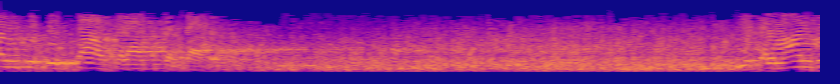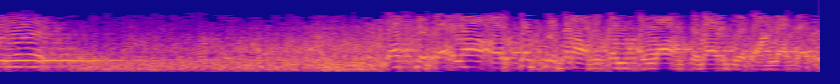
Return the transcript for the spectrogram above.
قرآن کی پوچھتا تلاش کرتا ہے۔ مسلمان کے لیے سب سے پہلا اور سب سے بڑا حکم اللہ تبارک و تعالیٰ کا ہے۔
